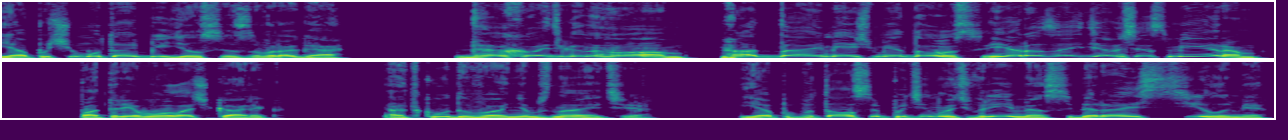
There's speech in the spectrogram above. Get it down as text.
Я почему-то обиделся за врага. «Да хоть гном! Отдай меч Медуз и разойдемся с миром!» — потребовал очкарик. «Откуда вы о нем знаете?» Я попытался потянуть время, собираясь силами.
